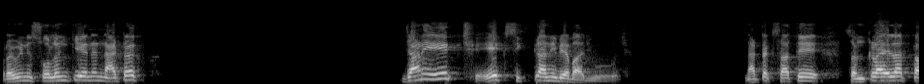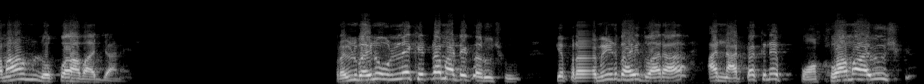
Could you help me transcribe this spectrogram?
પ્રવીણ સોલંકી અને નાટક જાણે એક છે, એક સિક્કાની બે બાજુઓ છે. નાટક સાથે સંકળાયેલા તમામ લોકો આ વાત જાણે છે. પ્રવીણભાઈનો ઉલ્લેખ એટલા માટે કરું છું કે પ્રવીણભાઈ દ્વારા આ નાટકને પોંખવામાં આવ્યું છે.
